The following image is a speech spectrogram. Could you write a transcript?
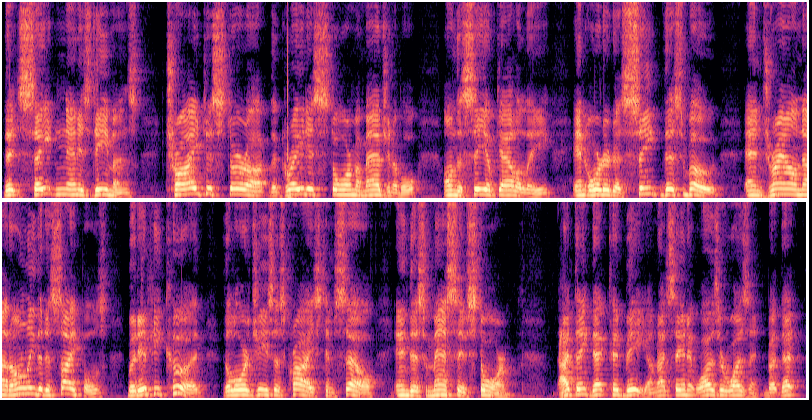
that Satan and his demons tried to stir up the greatest storm imaginable on the Sea of Galilee in order to sink this boat and drown not only the disciples, but if he could, the Lord Jesus Christ himself in this massive storm. I think that could be. I'm not saying it was or wasn't, but that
